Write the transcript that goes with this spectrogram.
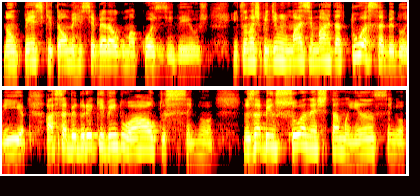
Não pense que tal homem receberá alguma coisa de Deus. Então nós pedimos mais e mais da tua sabedoria, a sabedoria que vem do alto, Senhor. Nos abençoa nesta manhã, Senhor.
